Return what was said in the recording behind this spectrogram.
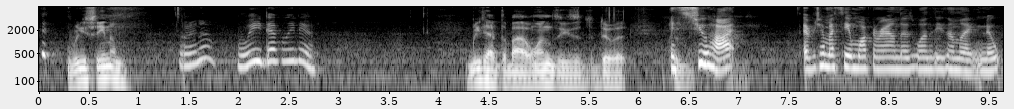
We've seen them. I know. We definitely do. We'd have to buy onesies to do it. It's too hot. Every time I see them walking around those onesies, I'm like, nope.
